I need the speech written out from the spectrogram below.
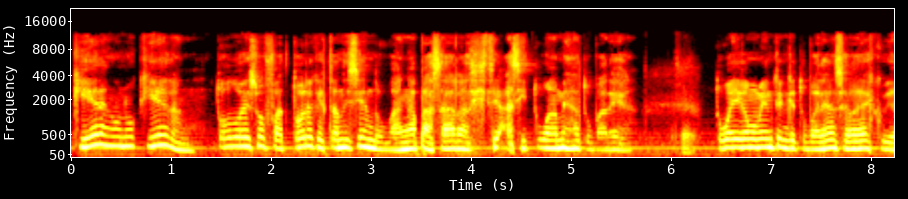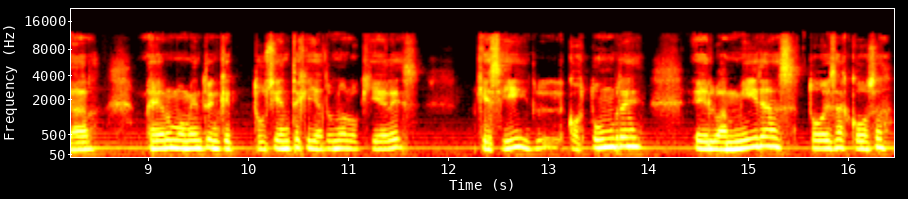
Quieran o no quieran, todos esos factores que están diciendo van a pasar así, así tú ames a tu pareja. Sí. Tú va a llegar un momento en que tu pareja se va a descuidar, va a llegar un momento en que tú sientes que ya tú no lo quieres, que sí, costumbre, eh, lo admiras, todas esas cosas,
